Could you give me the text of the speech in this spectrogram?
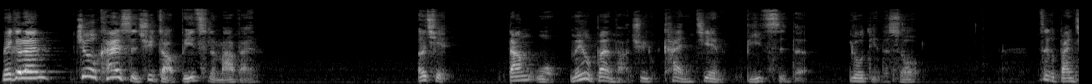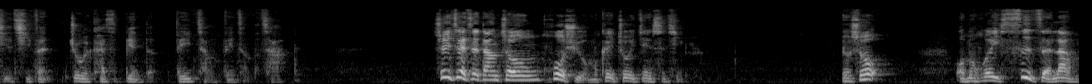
每个人就开始去找彼此的麻烦。而且，当我没有办法去看见彼此的优点的时候，这个班级的气氛就会开始变得非常非常的差，所以在这当中，或许我们可以做一件事情。有时候我们会试着让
